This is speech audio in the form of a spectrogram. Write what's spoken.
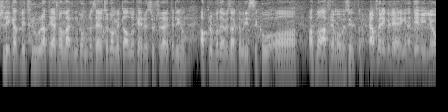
Slik at vi tror at det er sånn verden kommer til å se ut, så kommer vi til å allokere ressurser deretter. Liksom. Apropos det vi snakket om risiko, og at man er fremoversynte. Ja, for reguleringene de vil jo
